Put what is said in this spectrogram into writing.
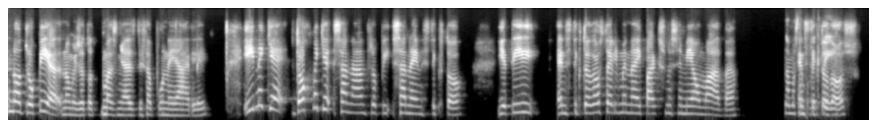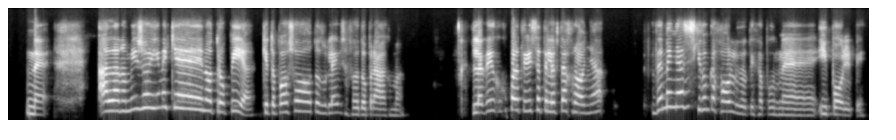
νοοτροπία, νομίζω, το μας νοιάζει τι θα πούνε οι άλλοι. Είναι και, το έχουμε και σαν άνθρωποι, σαν ένστικτο, γιατί ενστικτοδός θέλουμε να υπάρξουμε σε μια ομάδα. Να μας αποδεκτεί. Ενστικτοδός. Ναι. Αλλά νομίζω είναι και νοοτροπία και το πόσο το δουλεύεις αυτό το πράγμα. Δηλαδή, εγώ έχω παρατηρήσει τα τελευταία χρόνια, δεν με νοιάζει σχεδόν καθόλου το τι θα πούνε οι υπόλοιποι.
